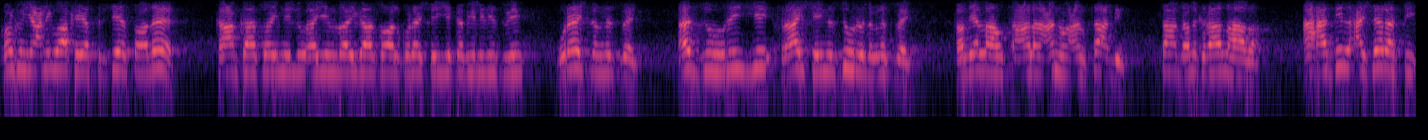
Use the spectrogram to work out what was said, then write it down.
kolka yani waa kay abtishay socde kacabkaasoo ini luayin loygaaso alqurashiyi gabiiladiis win quraish lang nisbay. Azuhriyi raayshayna zuhri lang nisbay. Radia allahu tacaala canhu can sacdin sacd alakraa lahaada axad ilcasharati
